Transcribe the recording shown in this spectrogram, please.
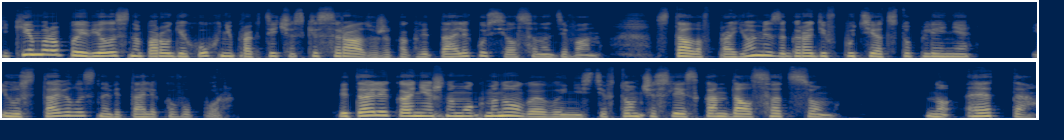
Кикимора появилась на пороге кухни практически сразу же, как Виталик уселся на диван. Встала в проеме, загородив пути отступления, и уставилась на Виталика в упор. Виталик, конечно, мог многое вынести, в том числе и скандал с отцом. Но это...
